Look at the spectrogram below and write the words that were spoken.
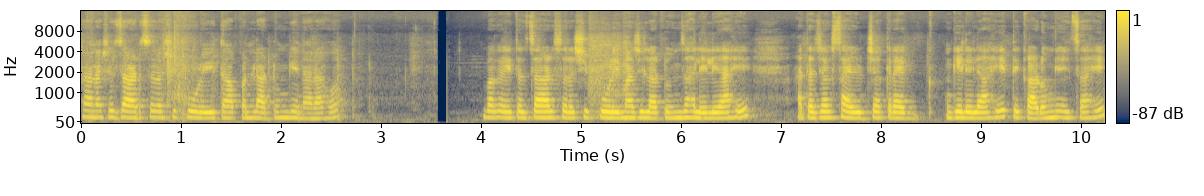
छान अशी जाडसर अशी पोळी इथं आपण लाटून घेणार आहोत. बघा इथं जाडसर अशी पोळी माझी लाटून झालेली आहे. आता ज्या साईडच्या क्रॅक गेलेल्या आहे ते काढून घ्यायचं आहे.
